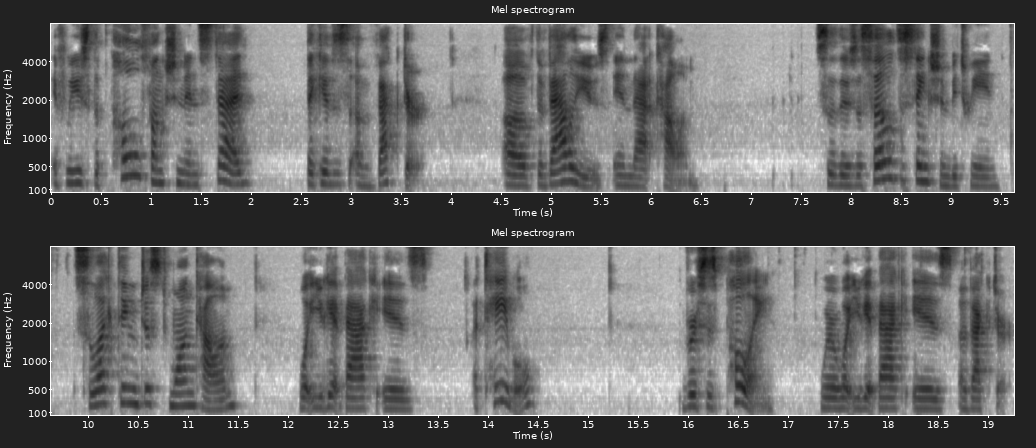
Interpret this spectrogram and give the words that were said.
If we use the pull function instead, that gives us a vector of the values in that column. So there's a subtle distinction between selecting just one column, what you get back is a table, versus pulling, where what you get back is a vector.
